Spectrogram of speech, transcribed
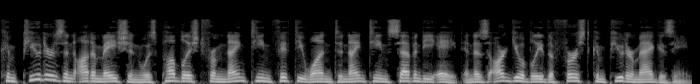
Computers and Automation was published from 1951 to 1978 and is arguably the first computer magazine.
